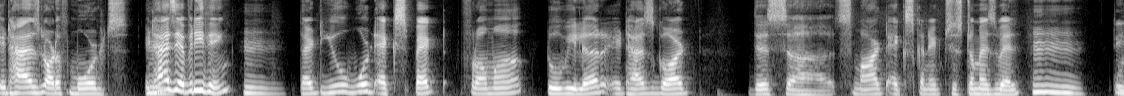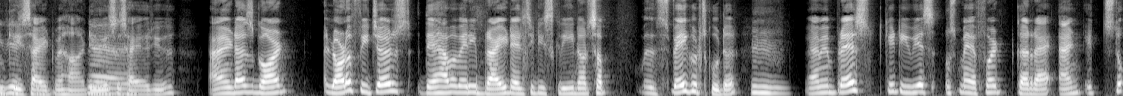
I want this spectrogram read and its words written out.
It has lot of modes it has everything that you would expect from a two wheeler it has got this smart X connect system as well side में हाँ T V and has got lot of features they have a very bright L C D screen और सब इट्स वेरी गुड स्कूटर Hmm. आई एम इम्प्रेस्ड कि टीवीएस उसमें एफर्ट कर रहा है एंड इट्स द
